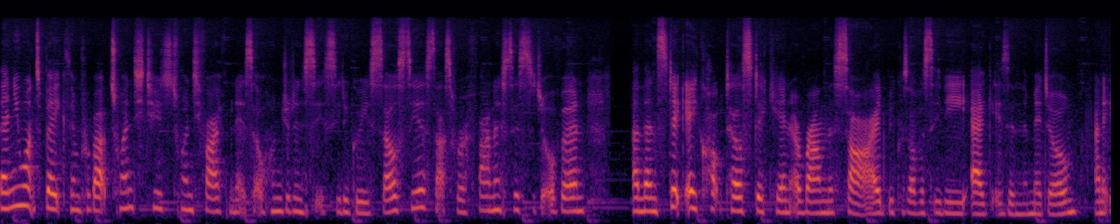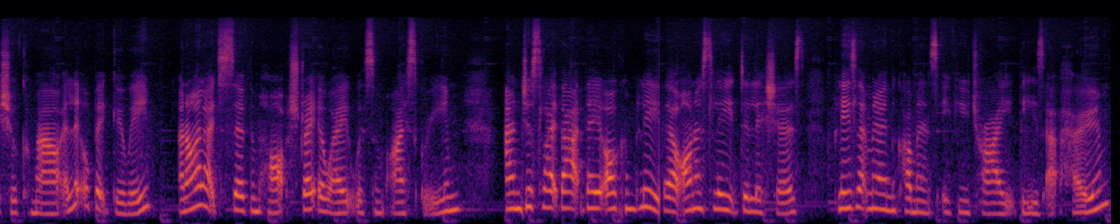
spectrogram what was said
Then you want to bake them for about 22 to 25 minutes at 160 degrees Celsius. That's for a fan assisted oven. And then stick a cocktail stick in around the side because obviously the egg is in the middle and it should come out a little bit gooey. And I like to serve them hot straight away with some ice cream. And just like that, they are complete. They are honestly delicious. Please let me know in the comments if you try these at home.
